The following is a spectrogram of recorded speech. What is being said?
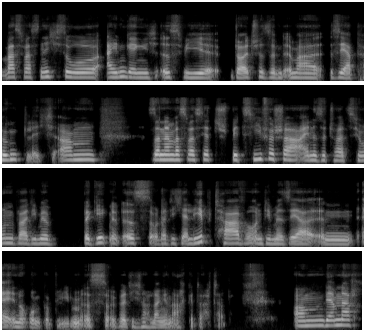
was, was nicht so eingängig ist, wie Deutsche sind immer sehr pünktlich, ähm, sondern was, was jetzt spezifischer eine Situation war, die mir begegnet ist oder die ich erlebt habe und die mir sehr in Erinnerung geblieben ist, über die ich noch lange nachgedacht habe. Ähm, wir haben nach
